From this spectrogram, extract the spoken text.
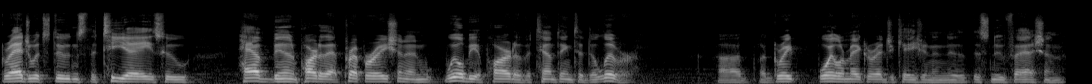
graduate students, the TAs who have been part of that preparation and will be a part of attempting to deliver uh, a great Boilermaker education in this new fashion.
